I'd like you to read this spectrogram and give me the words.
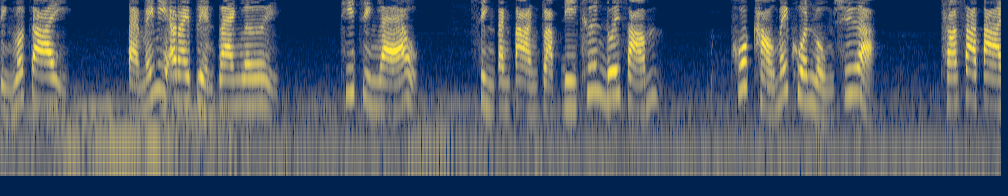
สิ่งโลดใจ แต่ไม่มีอะไรเปลี่ยนแปลงเลย ที่จริงแล้ว สิ่งต่างๆ กลับดีขึ้นด้วยซ้ำ พวกเขาไม่ควรหลงเชื่อ เพราะซาตาน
